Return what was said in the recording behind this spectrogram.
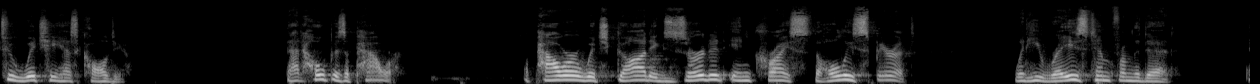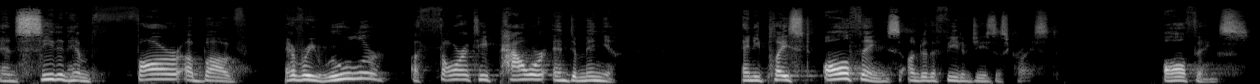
to which he has called you. That hope is a power, a power which God exerted in Christ, the Holy Spirit, when he raised him from the dead and seated him far above every ruler, authority, power, and dominion. And he placed all things under the feet of Jesus Christ. All things.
